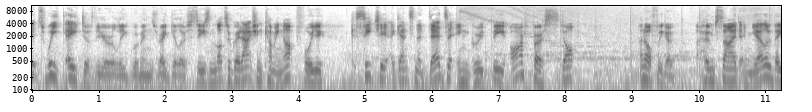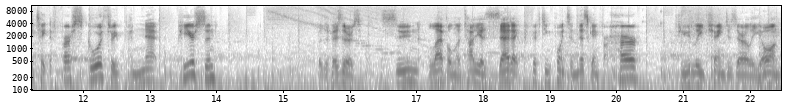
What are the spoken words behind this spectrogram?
It's week 8 of the EuroLeague Women's regular season. Lots of great action coming up for you. Kosice against Nadezhda in Group B, our first stop. And off we go. The home side in yellow, they take the first score through Panette Pearson. But the visitors soon level. Natalia Zedek, 15 points in this game for her. A few lead changes early on.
